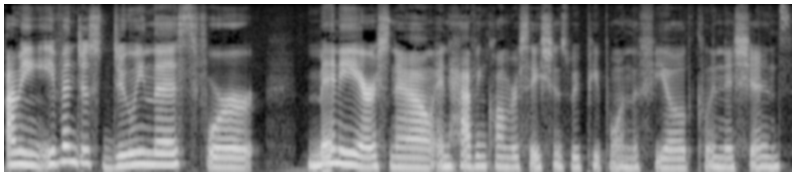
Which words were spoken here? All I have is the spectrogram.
I mean, even just doing this for many years now and having conversations with people in the field, clinicians,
